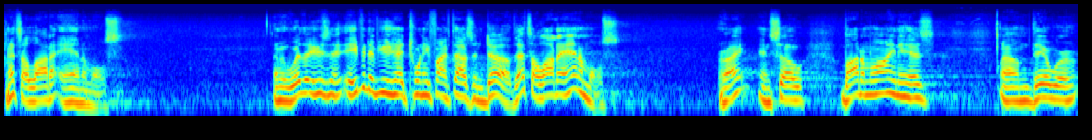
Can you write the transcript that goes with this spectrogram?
That's a lot of animals. I mean, whether using, even if you had 25,000 dove, that's a lot of animals, right? And so, bottom line is, um, there were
